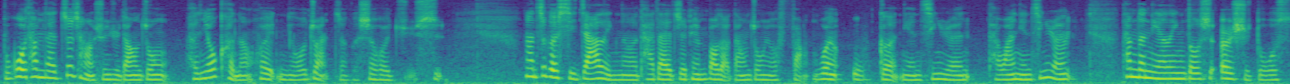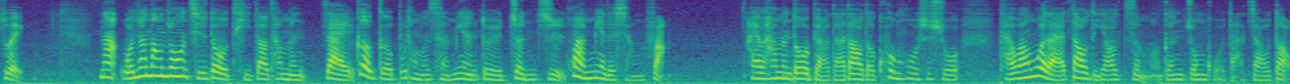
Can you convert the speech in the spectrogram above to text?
不过，他们在这场选举当中很有可能会扭转整个社会局势。那这个席嘉玲呢，他在这篇报道当中有访问五个年轻人，台湾年轻人，他们的年龄都是二十多岁。那文章当中其实都有提到他们在各个不同的层面对于政治幻灭的想法，还有他们都有表达到的困惑是说，台湾未来到底要怎么跟中国打交道？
